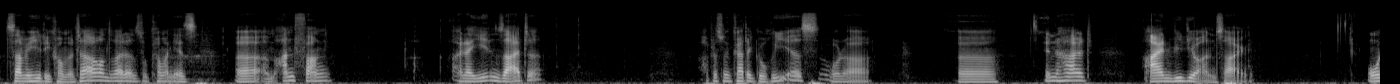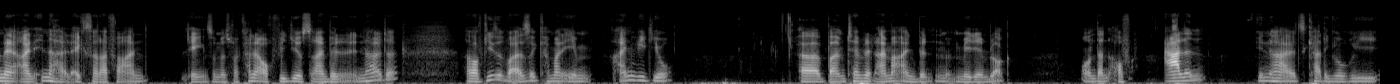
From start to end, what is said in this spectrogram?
Jetzt haben wir hier die Kommentare und so weiter. So kann man jetzt äh, am Anfang einer jeden Seite, ob das eine Kategorie ist oder äh, Inhalt, ein Video anzeigen. Ohne einen Inhalt extra dafür einlegen zu müssen. Man kann ja auch Videos einbilden in Inhalte, aber auf diese Weise kann man eben ein Video äh, beim Template einmal einbinden mit dem Medienblock und dann auf allen Inhaltskategorie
